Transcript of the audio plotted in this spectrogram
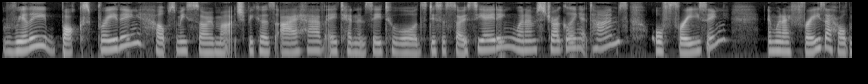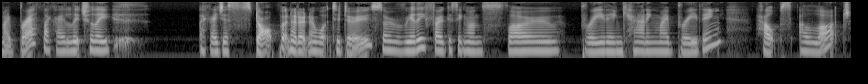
really, box breathing helps me so much because I have a tendency towards disassociating when I'm struggling at times or freezing. And when I freeze, I hold my breath. Like I literally like I just stop and I don't know what to do. So, really focusing on slow breathing, counting my breathing helps a lot.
